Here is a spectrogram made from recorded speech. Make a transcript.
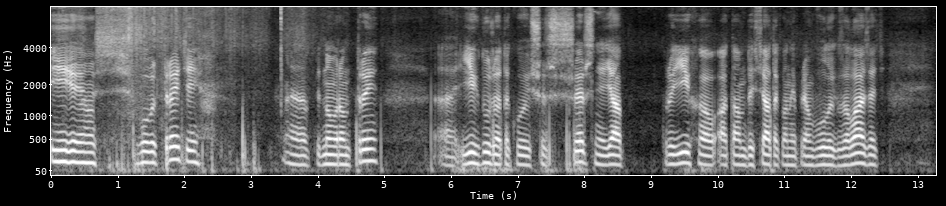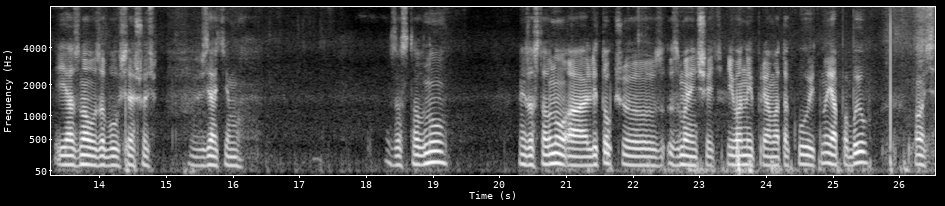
І ось вулик третій під номером 3. Е, Їх дуже атакують шершні. Я приїхав, а там десяток вони прям вулик залазять. Я знову забувся щось взяти їм заставну. Не заставну, а літок що зменшить. І вони прям атакують. Ну я побив. Ось.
